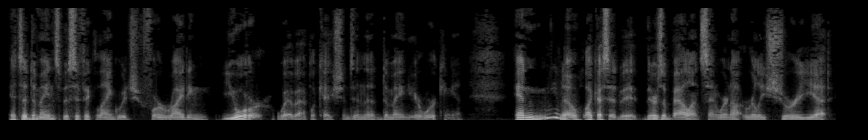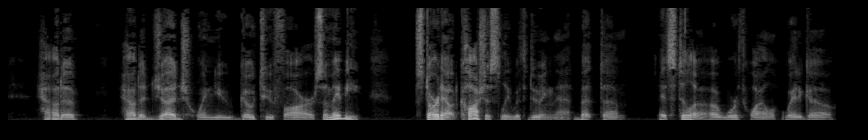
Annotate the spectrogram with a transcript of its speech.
It's a domain specific language for writing your web applications in the domain you're working in. And you know, like I said, it, there's a balance, and we're not really sure yet how to how to judge when you go too far. So maybe start out cautiously with doing that, but um, it's still a, a worthwhile way to go.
